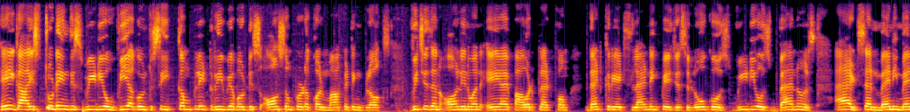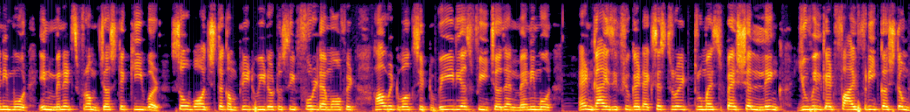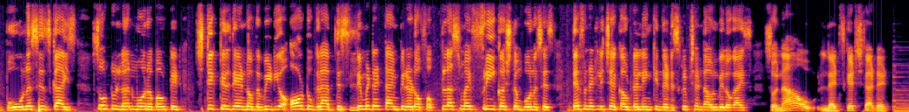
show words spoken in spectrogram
Hey guys, today in this video we are going to see complete review about this awesome product called Marketing Blocks which is an all-in-one AI powered platform that creates landing pages, logos, videos, banners, ads and many many more in minutes from just a keyword. So watch the complete video to see full demo of it, how it works, its various features and many more and guys if you get access through it through my special link you will get 5 free custom bonuses guys. So to learn more about it stick till the end of the video or to grab this limited time period offer plus my free custom bonuses definitely check out the link in the description down below guys. So now let's get started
